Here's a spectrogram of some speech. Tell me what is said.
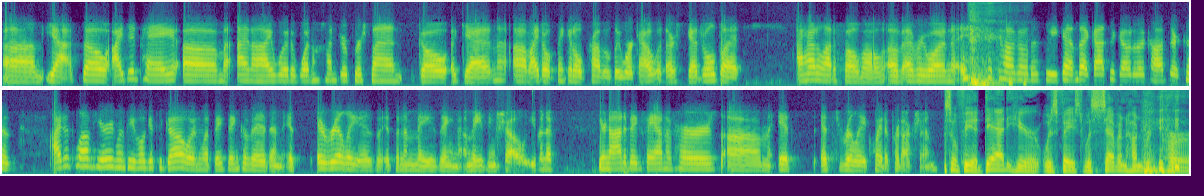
Um, yeah, so I did pay, um, and I would 100% go again. Um, I don't think it'll probably work out with our schedule, but I had a lot of FOMO of everyone in Chicago this weekend that got to go to the concert because I just love hearing when people get to go and what they think of it, and it's it really is it's an amazing amazing show. Even if you're not a big fan of hers, um, it's it's really quite a production. Sophia, Dad here was faced with seven hundred per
